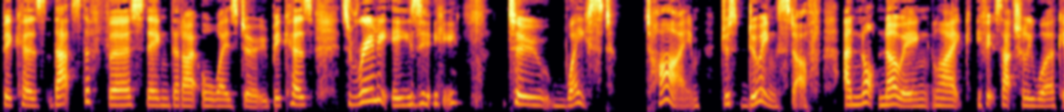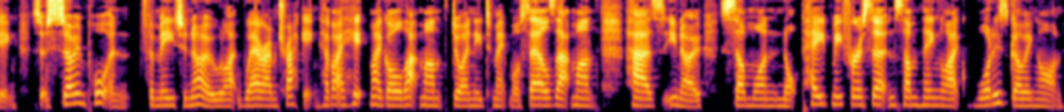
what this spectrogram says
because that's the first thing that I always do because it's really easy to waste time just doing stuff and not knowing like if it's actually working. So it's so important for me to know like where I'm tracking. Have I hit my goal that month? Do I need to make more sales that month? Has, you know, someone not paid me for a certain something? Like what is going on?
